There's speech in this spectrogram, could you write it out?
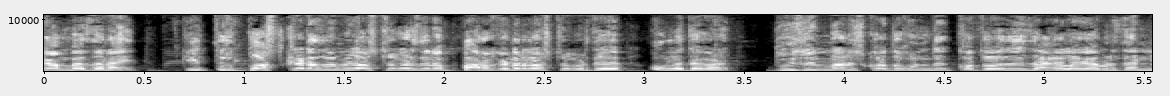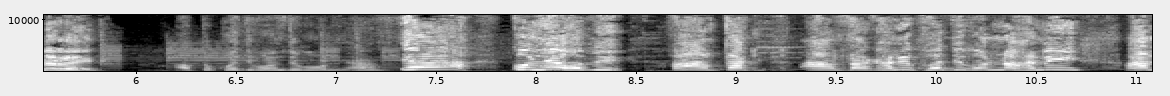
কাম বেজা নাই। কি তোর দশ কাটা জমি নষ্ট করছে না বারো কাটা নষ্ট করছে? ওগুলো দেখো দুইজন মানুষ কতক্ষণ কত জায়গা লাগে আমরা জানি না রে? আর তো ক্ষতিপূরণ দেবো নি, হ্যাঁ? ইয়া, করলে হবি। আলতা আলতা খালি ক্ষতি কর না আমি আর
